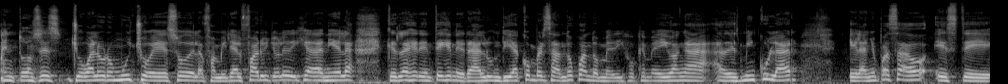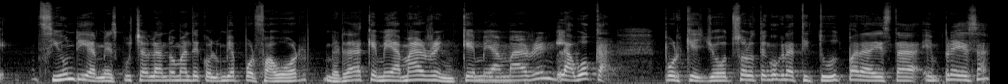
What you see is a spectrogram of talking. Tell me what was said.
Entonces yo valoro mucho eso de la familia Alfaro y yo le dije a Daniela, que es la gerente general, un día conversando cuando me dijo que me iban a, desvincular el año pasado, este, si un día me escucha hablando mal de Colombia, por favor, ¿verdad? Que me amarren, que me amarren la boca porque yo solo tengo gratitud para esta empresa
